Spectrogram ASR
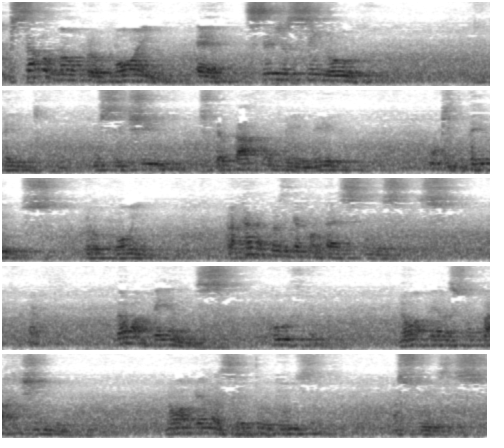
O que Salomão propõe é: seja senhor tem no sentido de tentar compreender o que Deus propõe para cada coisa que acontece com vocês. Não apenas curtam, não apenas compartilhem, não apenas reproduzam as coisas,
